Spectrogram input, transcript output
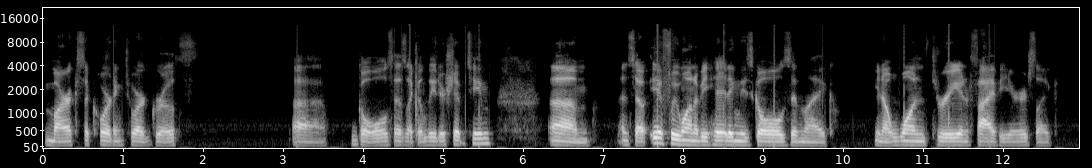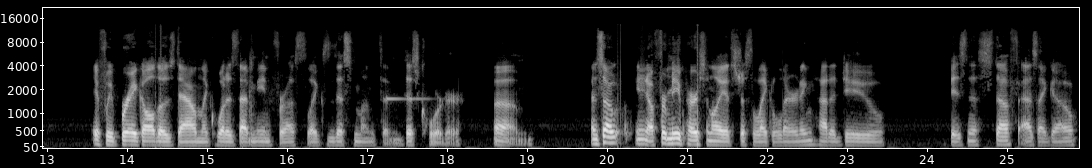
marks according to our growth uh, goals as like a leadership team. Um, and so if we want to be hitting these goals in like, you know, one, three, and five years, like if we break all those down, like what does that mean for us like this month and this quarter? Um, and so, you know, for me personally, it's just like learning how to do business stuff as I go.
